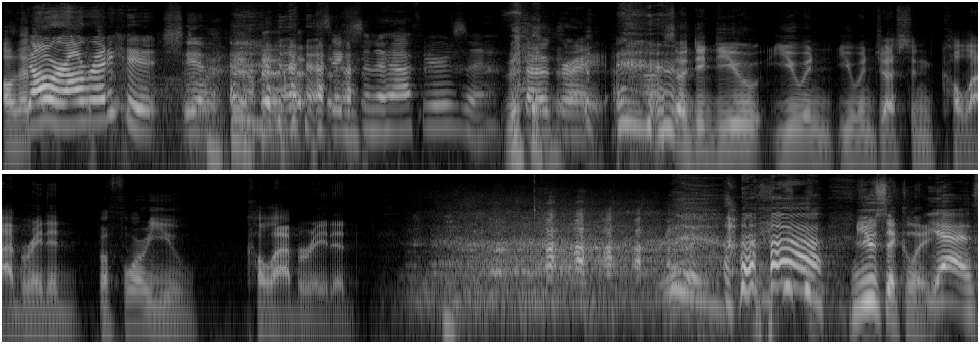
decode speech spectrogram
Oh, that's Y'all are already hitched. Yeah. Six and a half years in. So great. So did you you and you and Justin collaborated before you collaborated? really? Musically. yes.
